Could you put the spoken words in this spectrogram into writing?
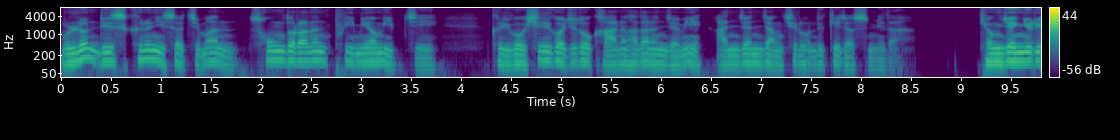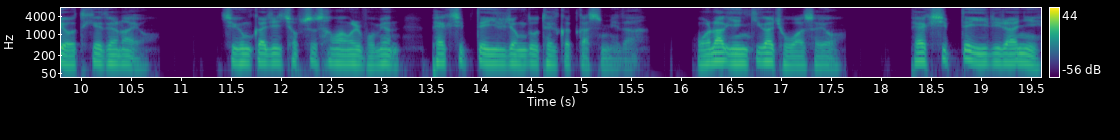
물론 리스크는 있었지만 송도라는 프리미엄 입지, 그리고 실거주도 가능하다는 점이 안전장치로 느껴졌습니다. 경쟁률이 어떻게 되나요? 지금까지 접수 상황을 보면 110대 1 정도 될 것 같습니다. 워낙 인기가 좋아서요. 110대 1이라니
